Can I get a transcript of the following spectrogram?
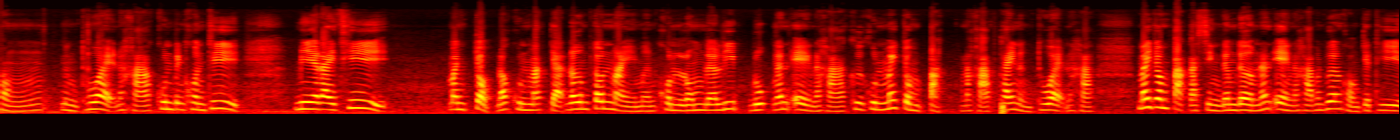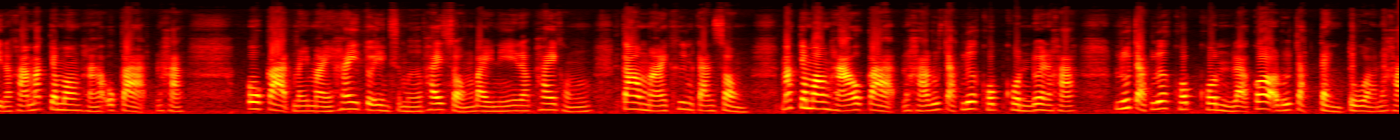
ของหนึ่งถ้วยนะคะ คุณเป็นคนที่มีอะไรที่ มันจบแล้วคุณมักจะเริ่มต้นใหม่เหมือนคนล้มแล้วรีบลุกนั่นเองนะคะ คือคุณไม่จมปักนะคะไพ่หนึ่งถ้วยนะคะ ไม่จมปักกับสิ่งเดิมๆนั่นเองนะคะเพื่อนๆของเจทีนะคะ มักจะมองหาโอกาสนะคะ โอกาสใหม่ ๆ ให้ตัวเองเสมอไพ่สองใบนี้แล้วไพ่ของก้าวไม้ขึ้นการส่อง มักจะมองหาโอกาสนะคะ รู้จักเลือกคบคนด้วยนะคะ รู้จักเลือกคบคนแล้วก็รู้จักแต่งตัวนะคะ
